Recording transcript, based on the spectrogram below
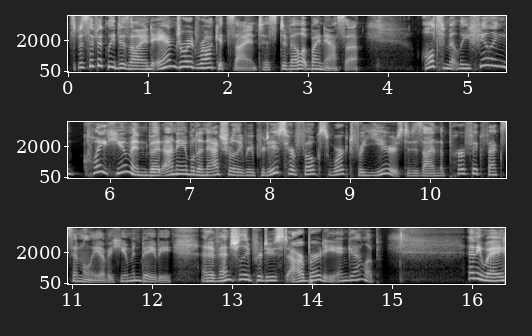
specifically designed android rocket scientists developed by NASA. Ultimately, feeling quite human but unable to naturally reproduce, her folks worked for years to design the perfect facsimile of a human baby and eventually produced our Birdie in Gallup. Anyway,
